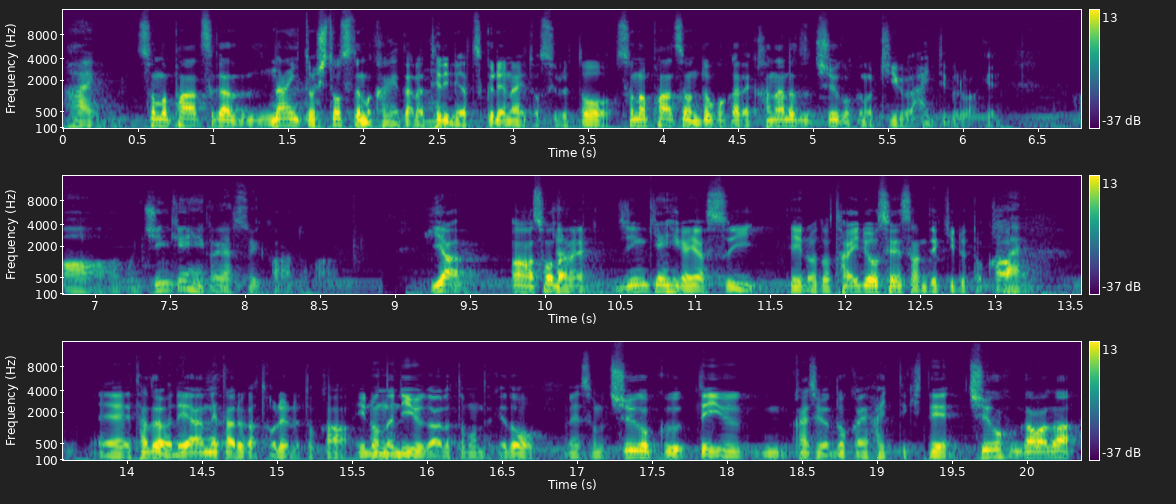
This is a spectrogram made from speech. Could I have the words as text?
はい、そのパーツがないと一つでもかけたらテレビは作れないとすると、うん、そのパーツのどこかで必ず中国の企業が入ってくるわけ。ああ人件費が安いからとか。いやあそうだね。人件費が安いっていうのと大量生産できるとか、はいえー、例えばレアメタルが取れるとかいろんな理由があると思うんだけど、えー、その中国っていう会社がどっかに入ってきて中国側が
